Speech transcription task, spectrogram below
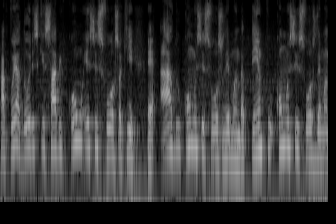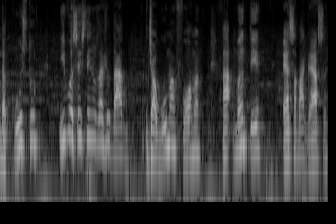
apoiadores que sabem como esse esforço aqui é árduo, como esse esforço demanda tempo, como esse esforço demanda custo. E vocês têm nos ajudado de alguma forma a manter essa bagaça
